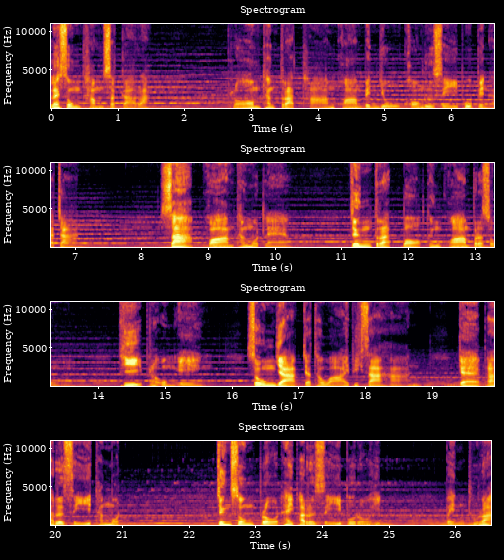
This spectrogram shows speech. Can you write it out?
และทรงทำสกการะ พร้อมทั้งตรัสถามความเป็นอยู่ของฤาษีผู้เป็นอาจารย์ ทราบความทั้งหมดแล้ว จึงตรัสบอกถึงความประสงค์ ที่พระองค์เองทรงอยากจะถวายภิกษาหาร แก่พระฤาษีทั้งหมด จึงทรงโปรดให้พระฤาษีปุโรหิต เป็นธุระ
